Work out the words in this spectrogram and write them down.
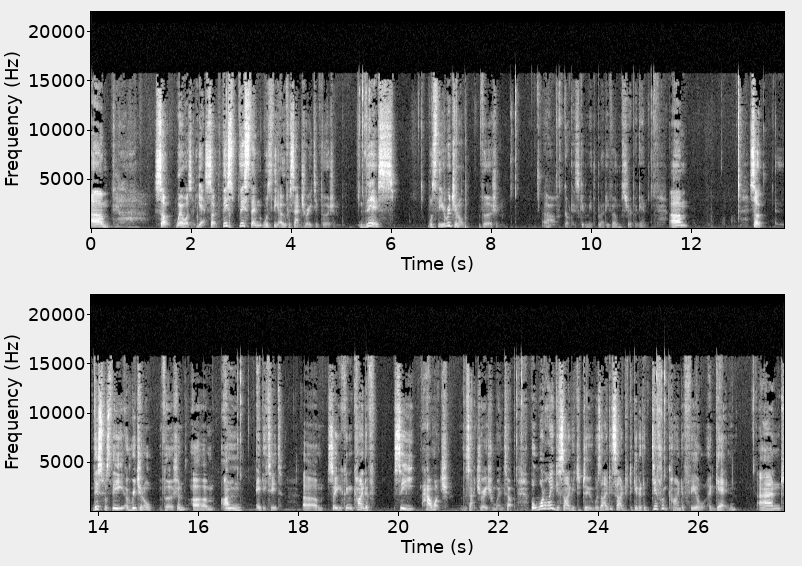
Um, so where was it? Yes. So this this then was the oversaturated version. This was the original version. Oh, God, it's giving me the bloody film strip again. Um, so, this was the original version, um, unedited. Um, so you can kind of see how much the saturation went up. But what I decided to do was I decided to give it a different kind of feel again. And,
